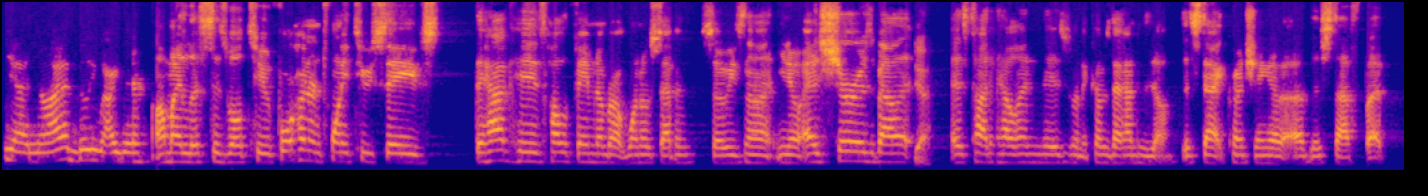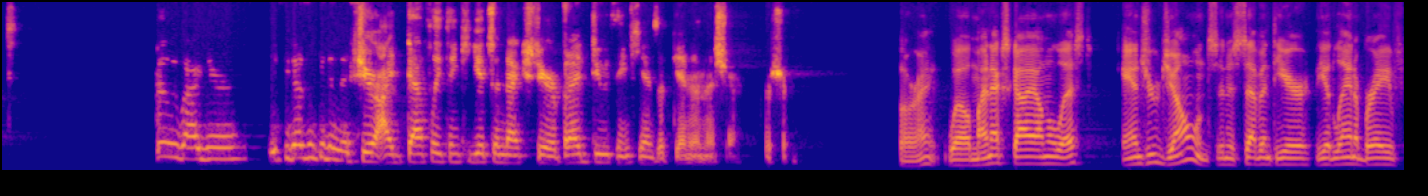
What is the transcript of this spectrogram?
Yeah, no, I have Billy Wagner on my list as well too. 422 saves, they have his Hall of Fame number at 107, so he's not, you know, as sure as ballot yeah. as Todd Helton is when it comes down to the, the stat crunching of, of this stuff. But Billy Wagner, if he doesn't get in this year, I definitely think he gets in next year. But I do think he ends up getting in this year for sure. All right. Well, my next guy on the list, Andruw Jones, in his seventh year, the Atlanta Brave.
